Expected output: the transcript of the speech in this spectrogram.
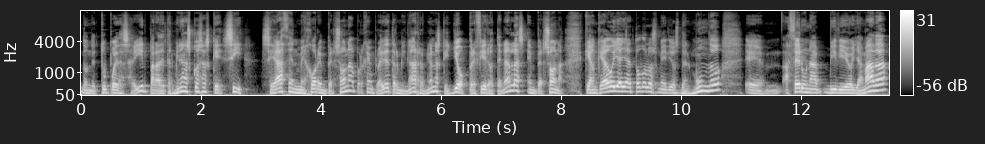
donde tú puedas ir para determinadas cosas que sí se hacen mejor en persona. Por ejemplo, hay determinadas reuniones que yo prefiero tenerlas en persona. Que aunque hoy haya todos los medios del mundo, eh, hacer una videollamada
